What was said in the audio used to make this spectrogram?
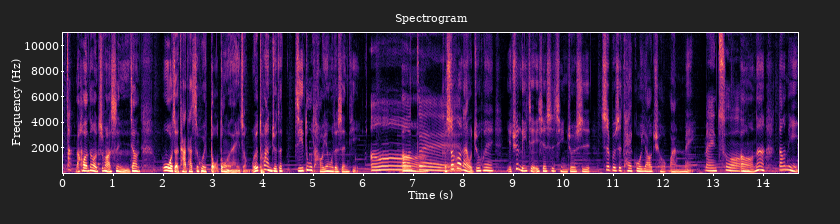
然后那种脂肪是你这样握着它，它是会抖动的那一种。我就突然觉得极度讨厌我的身体。哦，嗯对。可是后来我就会也去理解一些事情，就是是不是太过要求完美。没错，嗯，那当你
